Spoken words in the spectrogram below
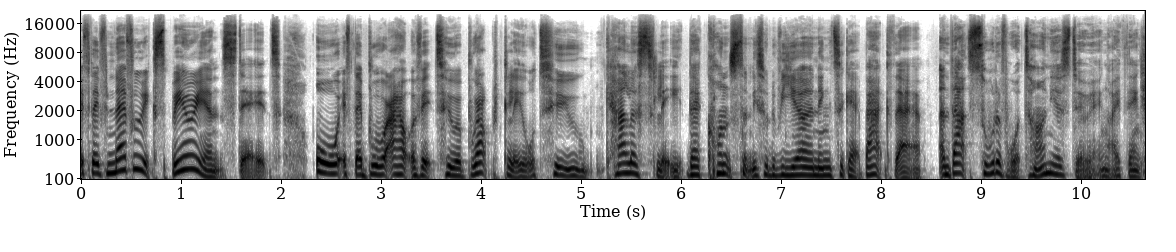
if they've never experienced it, or if they're brought out of it too abruptly or too callously, they're constantly sort of yearning to get back there. And that's sort of what Tanya's doing, I think.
